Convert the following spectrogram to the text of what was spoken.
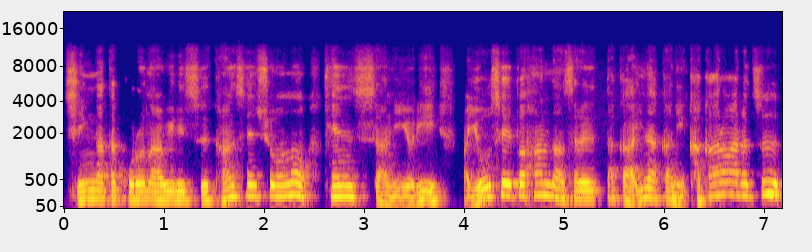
新型コロナウイルス感染症の検査により、まあ、陽性と判断されたか否かにかかわらず、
